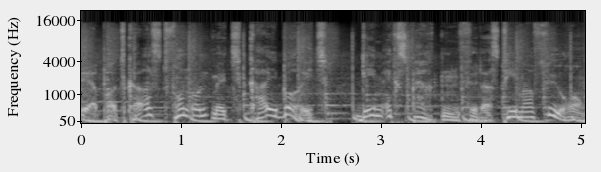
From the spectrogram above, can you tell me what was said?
Der Podcast von und mit Kai Beuth, dem Experten für das Thema Führung.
